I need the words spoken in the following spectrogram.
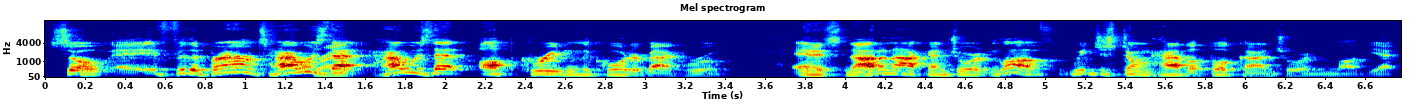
So eh, for the Browns, how is Right. that? How is that upgrading the quarterback room? And it's not a knock on Jordan Love. We just don't have a book on Jordan Love yet.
